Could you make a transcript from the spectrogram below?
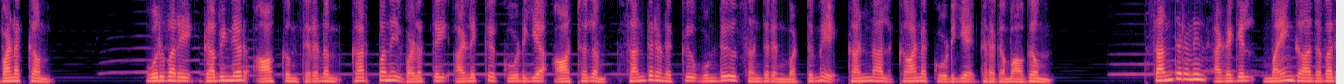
வணக்கம். ஒருவரை கவிஞர் ஆக்கும் திறனும் கற்பனை வளத்தை அளிக்கக்கூடிய ஆற்றலும் சந்திரனுக்கு உண்டு. சந்திரன் மட்டுமே கண்ணால் காணக்கூடிய கிரகமாகும். சந்திரனின் அழகில் மயங்காதவர்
